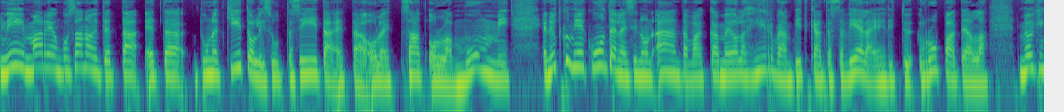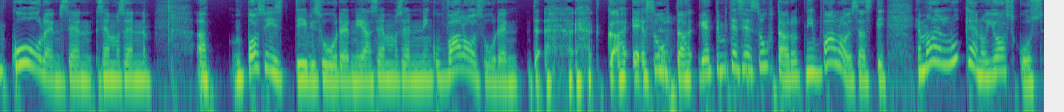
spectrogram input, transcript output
Niin, Marion, kun sanoit, että, että tunnet kiitollisuutta siitä, että olet, saat olla mummi. Ja nyt kun minä kuuntelen sinun ääntä, vaikka me ei olla hirveän pitkään tässä vielä ehditty rupatella, niin mä oikein kuulen sen semmoisen äh, positiivisuuden ja semmoisen niin kuin valoisuuden, suhta, että miten siihen suhtaudut niin valoisasti. Ja mä olen lukenut joskus,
